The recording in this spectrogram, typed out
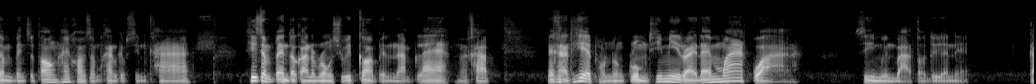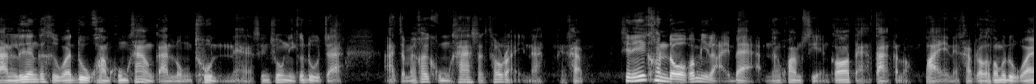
จำเป็นจะต้องให้ความสำคัญกับสินค้า ที่จำเป็นต่อการดำรงชีวิตก่อนเป็นอันดับแรกนะครับ ในขณะที่เหตุผลของกลุ่มที่มีรายได้มากกว่า 40,000 บาทต่อเดือนเนี่ยการเลื่อนก็คือว่าดูความคุ้มค่าของการลงทุนนะฮะซึ่งช่วงนี้ก็ดูจะอาจจะไม่ค่อยคุ้มค่าสักเท่าไหร่นักนะครับทีนี้คอนโดก็มีหลายแบบนะความเสี่ยงก็แตกต่างกันออกไปนะครับ เราก็ต้องมาดูว่า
